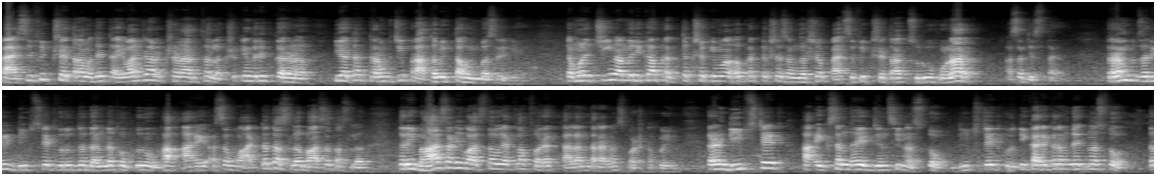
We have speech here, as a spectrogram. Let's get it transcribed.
पॅसिफिक क्षेत्रामध्ये तैवानच्या रक्षणार्थ लक्ष केंद्रित करणं ही आता ट्रम्पची प्राथमिकता होऊन बसलेली आहे. त्यामुळे चीन अमेरिका प्रत्यक्ष किंवा अप्रत्यक्ष संघर्ष पॅसिफिक क्षेत्रात सुरू होणार असं दिसतंय. ट्रम्प जरी डीप स्टेट विरुद्ध दंड थोपटून उभा आहे असं वाटत असलं भासत असलं तरी भास आणि वास्तव यातला फरक कालांतरानं स्पष्ट होईल. कारण डीप स्टेट हा एकसंध एजन्सी नसतो. डीप स्टेट कृती कार्यक्रम देत नसतो तर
